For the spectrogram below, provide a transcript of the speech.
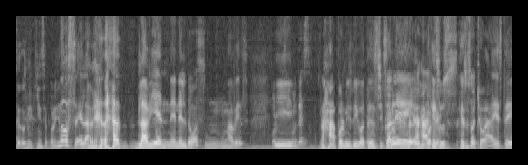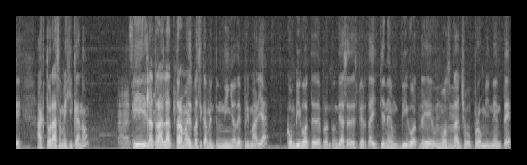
película. 2015, por ahí. No así. sé, la verdad. La vi en, en el 2 un- una vez. ¿Por Y- mis bigotes? Ajá, por mis Es bigotes. sale, ajá, bigote. Jesús, Jesús Ochoa, este actorazo mexicano. Ah, sí. Y la, tra- la trama es básicamente un niño de primaria con bigote. De pronto un día se despierta y tiene un bigote, un Mm. mostacho prominente.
